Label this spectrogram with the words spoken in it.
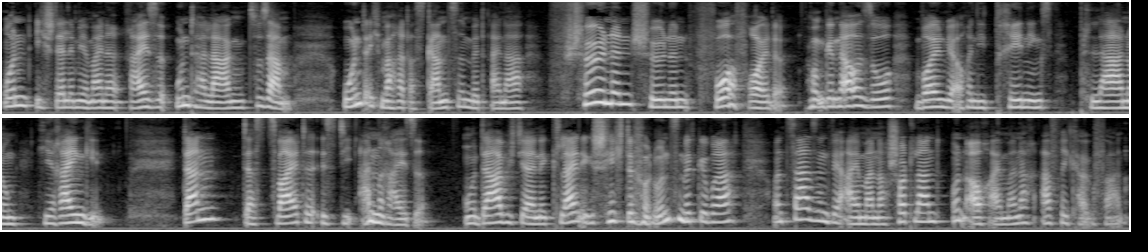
Und ich stelle mir meine Reiseunterlagen zusammen. Und ich mache das Ganze mit einer schönen, schönen Vorfreude. Und genau so wollen wir auch in die Trainingsplanung hier reingehen. Dann das zweite ist die Anreise. Und da habe ich dir eine kleine Geschichte von uns mitgebracht. Und zwar sind wir einmal nach Schottland und auch einmal nach Afrika gefahren.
